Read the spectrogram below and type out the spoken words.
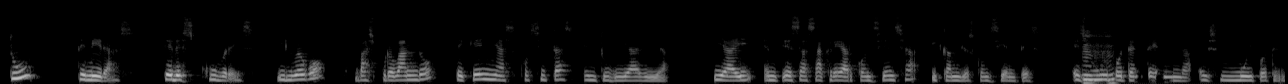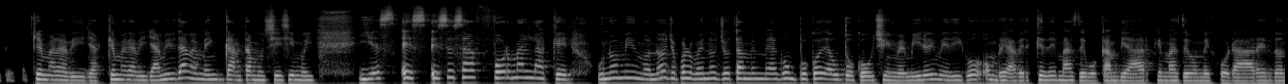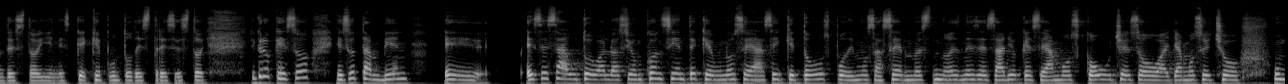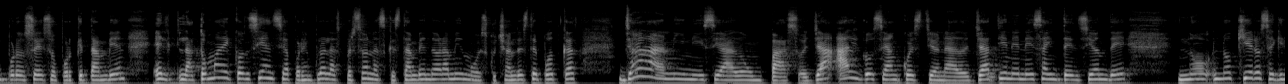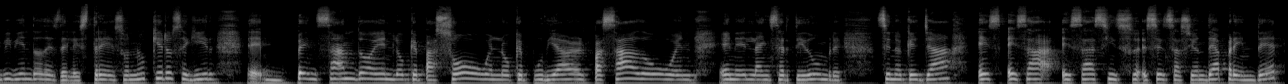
Tú te miras, te descubres y luego vas probando pequeñas cositas en tu día a día y ahí empiezas a crear conciencia y cambios conscientes. Es muy potente, Linda, es muy potente. Qué maravilla, qué maravilla. A mí también me encanta muchísimo y, y es, es, es, esa forma en la que uno mismo, ¿no? Yo por lo menos yo también me hago un poco de auto-coaching, me miro y me digo, hombre, a ver qué demás debo cambiar, qué más debo mejorar, en dónde estoy, en qué, qué punto de estrés estoy. Yo creo que eso, eso también... Eh, es esa autoevaluación consciente que uno se hace y que todos podemos hacer. No es, no es necesario que seamos coaches o hayamos hecho un proceso, porque también el, la toma de conciencia, por ejemplo, las personas que están viendo ahora mismo o escuchando este podcast, ya han iniciado un paso, ya algo se han cuestionado, ya tienen esa intención de no, no quiero seguir viviendo desde el estrés o no quiero seguir eh, pensando en lo que pasó o en lo que pudiera haber pasado o en, en la incertidumbre, sino que ya es esa, esa sensación de aprender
